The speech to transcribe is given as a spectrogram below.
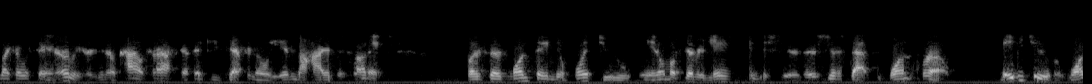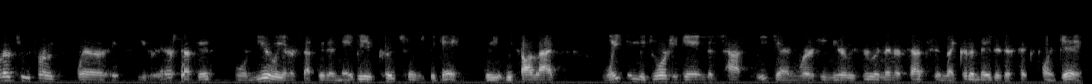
like I was saying earlier, you know, Kyle Trask, I think he's definitely in the Heisman running. But if there's one thing you'll point to in almost every game this year, there's just that one throw, maybe two, but one or two throws where it's either intercepted or nearly intercepted, and maybe it could change the game. We, we saw that late in the Georgia game this past weekend where he nearly threw an interception that could have made it a six point game.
